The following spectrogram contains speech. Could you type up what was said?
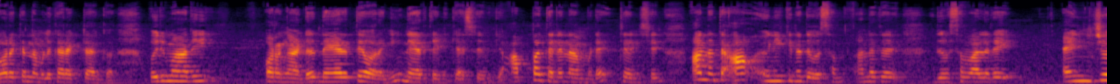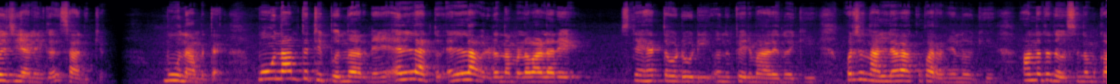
ഉറക്കം നമ്മൾ കറക്റ്റ് ആക്കുക. ഒരുമാതിരി ഉറങ്ങാണ്ട് നേരത്തെ ഉറങ്ങി നേരത്തെ എണീക്കാൻ ശ്രമിക്കുക. അപ്പം തന്നെ നമ്മുടെ ടെൻഷൻ അന്നത്തെ ആ എണീക്കുന്ന ദിവസം അന്നത്തെ ദിവസം വളരെ എൻജോയ് ചെയ്യാൻ നിങ്ങൾക്ക് സാധിക്കും. മൂന്നാമത്തെ മൂന്നാമത്തെ ടിപ്പ് എന്ന് പറഞ്ഞു കഴിഞ്ഞാൽ എല്ലാത്തും എല്ലാവരോടും നമ്മൾ വളരെ സ്നേഹത്തോടുകൂടി ഒന്ന് പെരുമാറി നോക്കി. കുറച്ച് നല്ല വാക്ക് പറഞ്ഞു നോക്കി. അന്നത്തെ ദിവസം നമുക്ക്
